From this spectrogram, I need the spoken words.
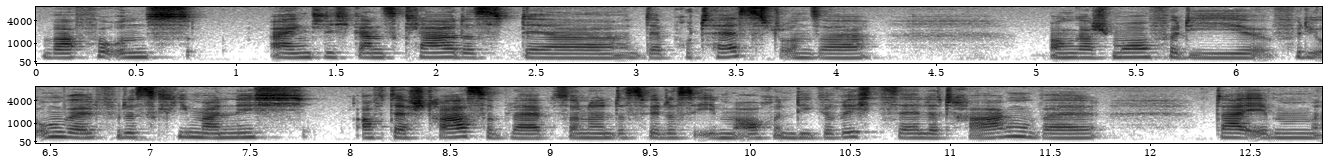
War für uns eigentlich ganz klar, dass der, der Protest, unser Engagement für die, für die Umwelt, für das Klima nicht auf der Straße bleibt, sondern dass wir das eben auch in die Gerichtssäle tragen, weil da eben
